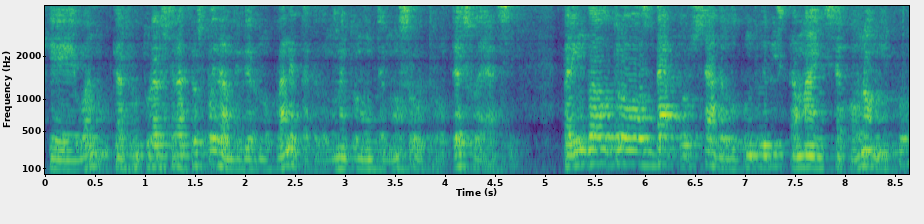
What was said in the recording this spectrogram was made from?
que, bueno, que as futuras xeracións poidan vivir no planeta, que de momento non temos outro, eso é así. Pero indo a outros datos xa, do punto de vista máis económico,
